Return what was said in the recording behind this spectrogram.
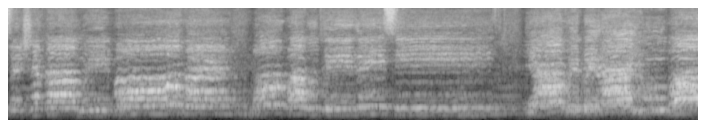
цей шляхами Бога, мов павутини сіт, я вибираю Бога.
